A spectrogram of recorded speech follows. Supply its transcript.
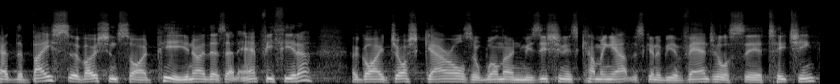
at the base of Oceanside Pier, you know, there's that amphitheatre. A guy, Josh Garrels, a well known musician, is coming out. There's going to be evangelists there teaching.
